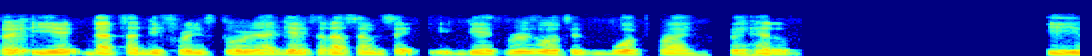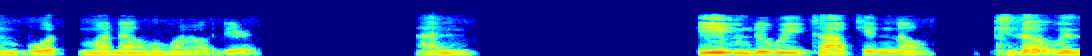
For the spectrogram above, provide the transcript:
So yeah, that's a different story again. So that's what I'm saying. There's resources both for, for help in both man and woman out there. And even the we talking now, that was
